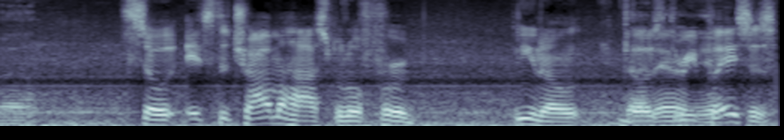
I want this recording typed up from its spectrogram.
Wow. So it's the trauma hospital for, you know, those area, three yeah. places.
